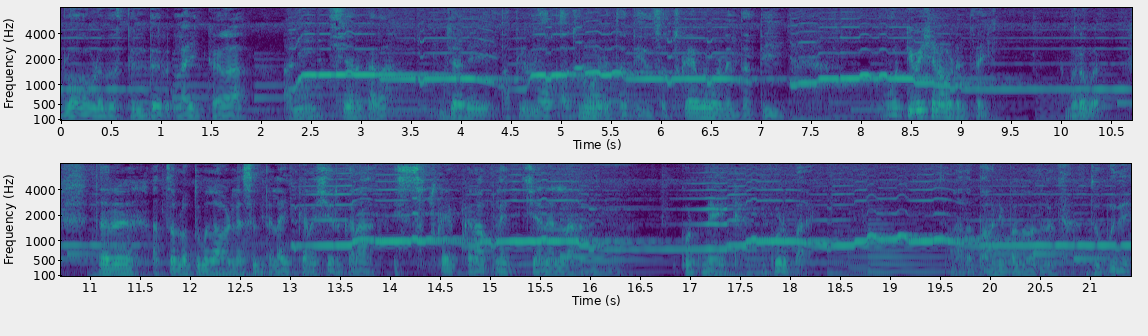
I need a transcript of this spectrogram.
ब्लॉग आवडत असतील तर लाईक करा आणि शेअर करा. ज्याने आपले ब्लॉग अजून वाढत जातील सबस्क्रायबर वाढत जातील मोटिवेशन वाढत जाईल. बरोबर? तर आजचा ब्लॉग तुम्हाला आवडला असेल तर लाईक करा शेअर करा सबस्क्राईब करा आपल्या चॅनलला. Good night good bye. आता पावणे पाच वाजलं झोपू दे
